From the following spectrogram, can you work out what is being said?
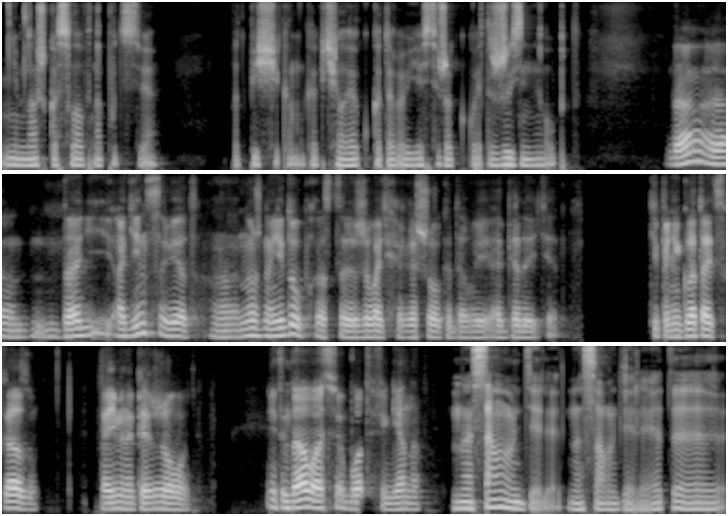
немножко слов напутствия подписчикам, как человеку, у которого есть уже какой-то жизненный опыт. Да, э, да, один совет. э, Нужно еду просто жевать хорошо, когда вы обедаете. Типа не глотать сразу, а именно пережевывать. И тогда у вас все будет офигенно. На самом деле, на самом деле, это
